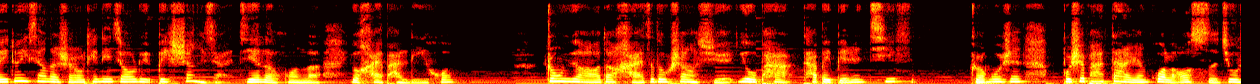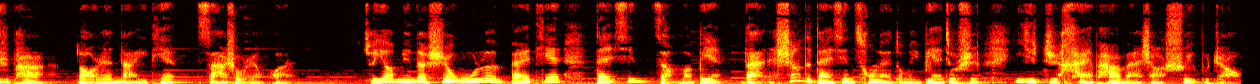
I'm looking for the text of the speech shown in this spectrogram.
没对象的时候，天天焦虑被剩下；结了婚了，又害怕离婚。终于熬到孩子都上学，又怕他被别人欺负。转过身，不是怕大人过劳死，就是怕老人哪一天撒手人寰。最要命的是，无论白天担心怎么变，晚上的担心从来都没变，就是一直害怕晚上睡不着。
